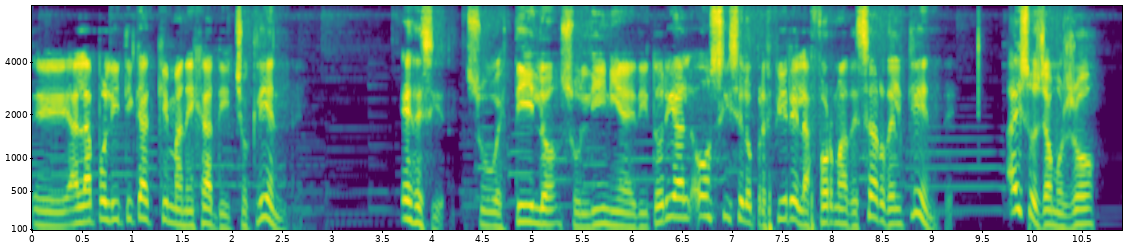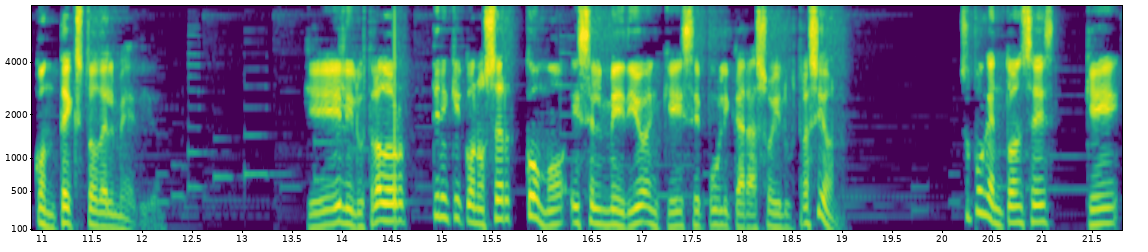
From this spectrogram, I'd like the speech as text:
eh, a la política que maneja dicho cliente. Es decir, su estilo, su línea editorial o si se lo prefiere la forma de ser del cliente. A eso llamo yo contexto del medio. Que el ilustrador tiene que conocer cómo es el medio en que se publicará su ilustración. Suponga entonces que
